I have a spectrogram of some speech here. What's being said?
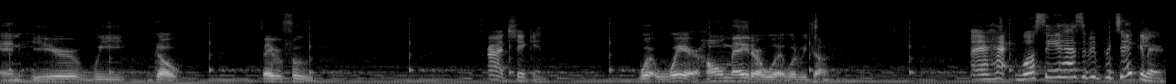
And here we go. Favorite food? fried chicken. What? Where? Homemade or what? What are we talking? Well, see, it has to be particular.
